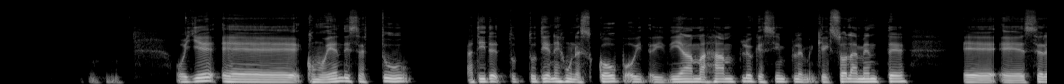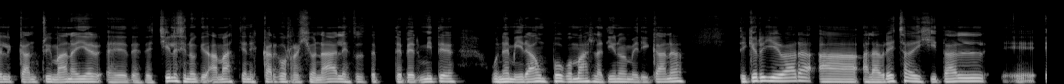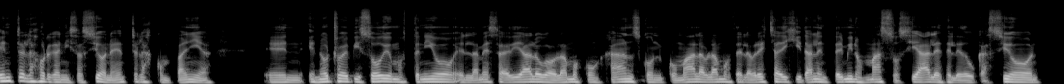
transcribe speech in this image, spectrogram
Oye, eh, como bien dices tú, a ti tú, tienes un scope hoy, día más amplio que, que solamente ser el country manager desde Chile, sino que además tienes cargos regionales, entonces te, permite una mirada un poco más latinoamericana. Te quiero llevar a, la brecha digital entre las organizaciones, entre las compañías. En, en, otro episodio hemos tenido en la mesa de diálogo, hablamos con Hans, con Comal, hablamos de la brecha digital en términos más sociales, de la educación,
